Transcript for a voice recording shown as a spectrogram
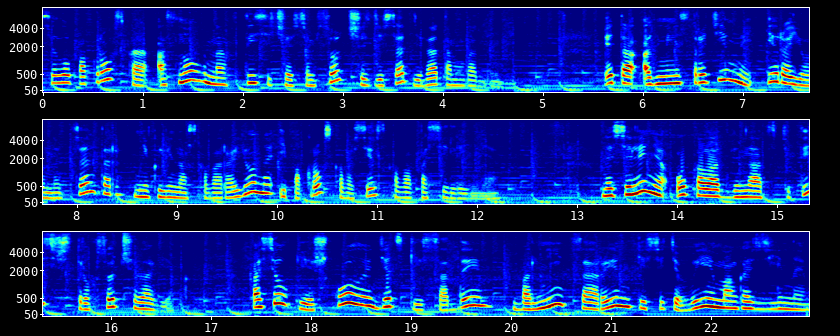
Село Покровское основано в 1769 году. Это административный и районный центр Неклиновского района и Покровского сельского поселения. Население около 12 300 человек поселке есть школы, детские сады, больница, рынки, сетевые магазины.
